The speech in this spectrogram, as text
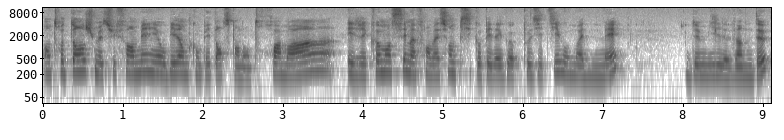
Entre-temps, je me suis formée au bilan de compétences pendant trois mois et j'ai commencé ma formation de psychopédagogue positive au mois de mai 2022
